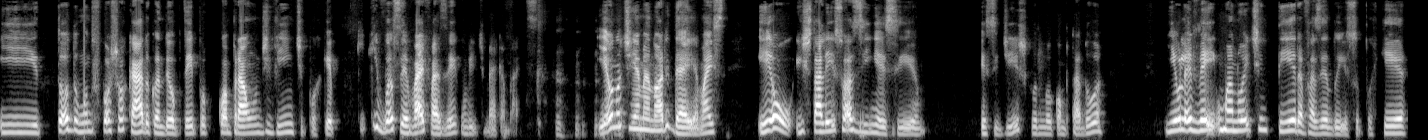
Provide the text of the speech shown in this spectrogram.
E todo mundo ficou chocado quando eu optei por comprar um de 20, porque que, que você vai fazer com 20 megabytes? E eu não tinha a menor ideia, mas eu instalei sozinha esse, esse disco no meu computador e eu levei uma noite inteira fazendo isso, porque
